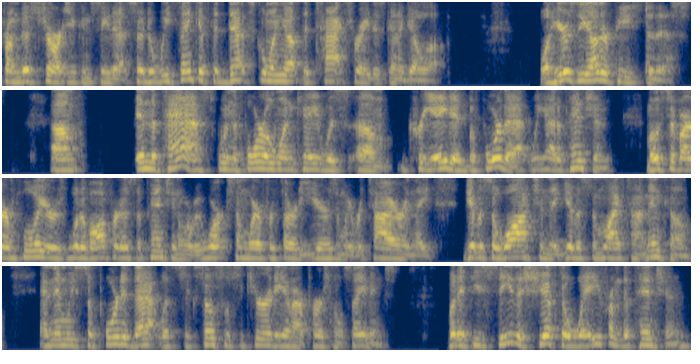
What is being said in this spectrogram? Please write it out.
from this chart, you can see that. So do we think if the debt's going up, the tax rate is going to go up? Well, here's the other piece to this. Um, in the past, when the 401k was um, created, before that, we had a pension most of our employers would have offered us a pension where we work somewhere for 30 years and we retire and they give us a watch and they give us some lifetime income. And then we supported that with Social Security and our personal savings. But if you see the shift away from the pension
